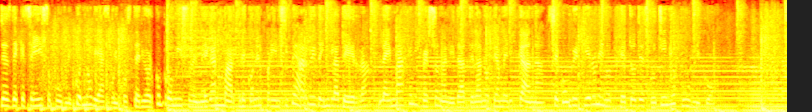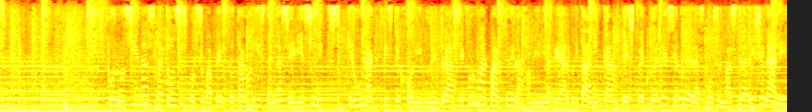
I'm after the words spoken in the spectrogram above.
desde que se hizo público el noviazgo y posterior compromiso de Meghan Markle con el príncipe Harry de Inglaterra, la imagen y personalidad de la norteamericana se convirtieron en objeto de escrutinio público. Conocida hasta entonces por su papel protagonista en la serie Suits, que una actriz de Hollywood entrase a formar parte de la familia real británica, despertó el recelo de las voces más tradicionales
